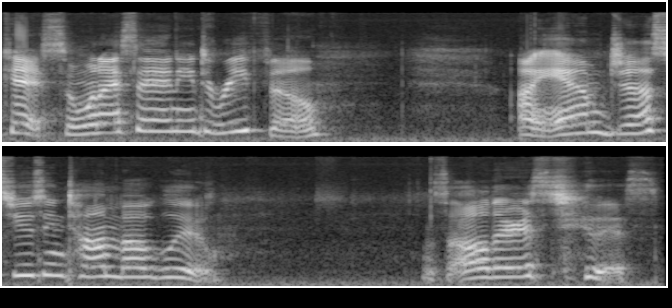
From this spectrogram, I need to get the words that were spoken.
Okay, so when I say I need to refill, I am just using Tombow glue. That's all there is to this.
